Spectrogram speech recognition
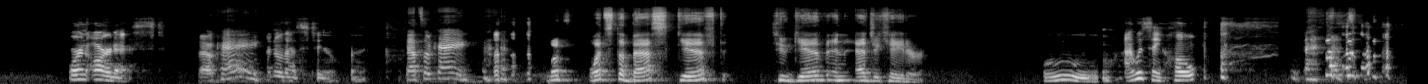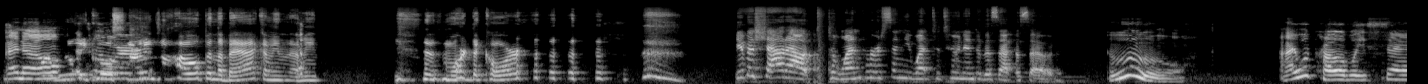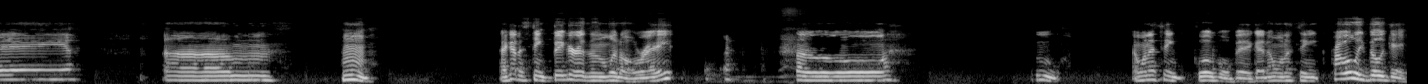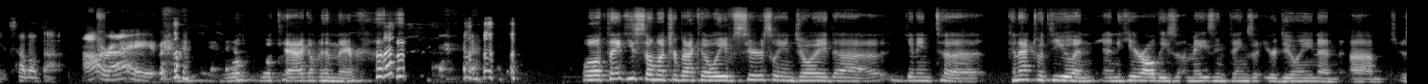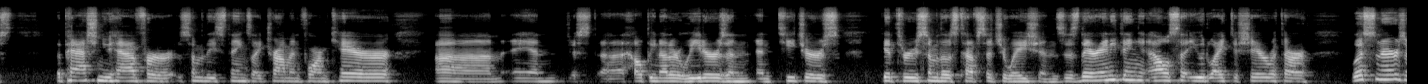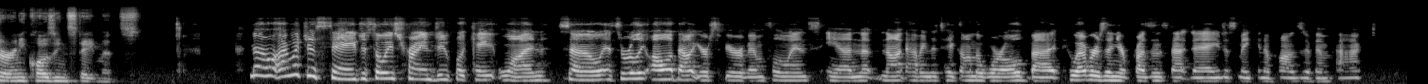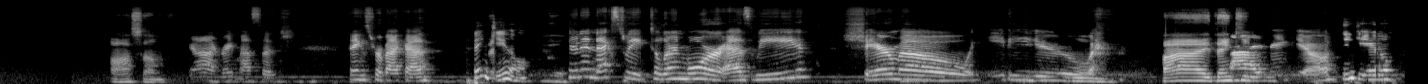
or an artist. Okay. I know that's two, but that's okay. what's what's the best gift to give an educator? Ooh, I would say hope. I know. really cool signs of hope in the back. I mean, I mean, more decor. Give a shout out to one person you want to tune into this episode. Ooh, I would probably say, um, hmm, I got to think bigger than little, right? so, ooh, I want to think global big. I don't want to think probably Bill Gates. How about that? All right. we'll, we'll tag him in there. Well, thank you so much, Rebecca. We've seriously enjoyed uh, getting to connect with you and, and hear all these amazing things that you're doing and um, just the passion you have for some of these things like trauma informed care um, and just uh, helping other leaders and, and teachers get through some of those tough situations. Is there anything else that you would like to share with our listeners or any closing statements? No, I would just say just always try and duplicate one. So it's really all about your sphere of influence and not having to take on the world, but whoever's in your presence that day, just making a positive impact. Awesome. Yeah, great message. Thanks, Rebecca. Thank you. Tune in next week to learn more as we share mo edu. Bye. Thank you. Thank you. Thank you.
